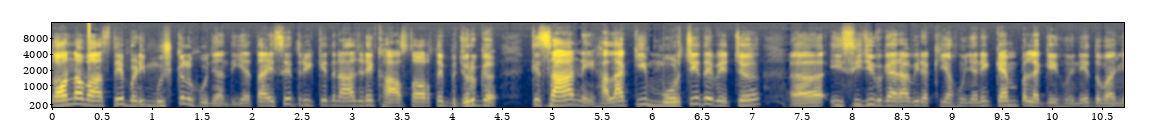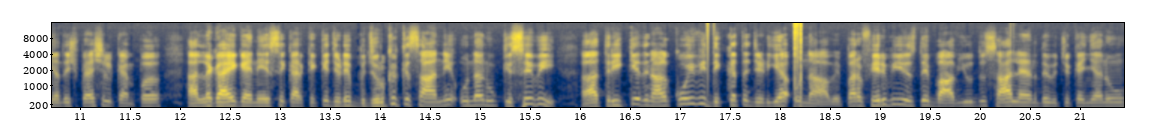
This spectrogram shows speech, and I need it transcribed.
ਤਾਂ ਉਹਨਾਂ ਵਾਸਤੇ ਬੜੀ ਮੁਸ਼ਕਲ ਹੋ ਜਾਂਦੀ ਹੈ। ਤਾਂ ਇਸੇ ਤਰੀਕੇ ਦੇ ਨਾਲ ਜਿਹੜੇ ਖਾਸ ਤੌਰ ਤੇ ਬਜ਼ੁਰਗ ਕਿਸਾਨ ਨੇ ਹਾਲਾਂਕਿ ਮੋਰਚੇ ਦੇ ਵਿੱਚ ਈਸੀਜੀ ਵਗੈਰਾ ਵੀ ਰੱਖੀਆਂ ਹੋਈਆਂ ਨੇ ਕੈਂਪ ਲੱਗੇ ਹੋਏ ਨੇ ਦਵਾਈਆਂ ਦੇ ਸਪੈਸ਼ਲ ਕੈਂਪ ਲਗਾਏ ਗਏ ਨੇ ਇਸੇ ਕਰਕੇ ਕਿ ਜਿਹੜੇ ਬਜ਼ੁਰਗ ਕਿਸਾਨ ਨੇ ਉਹਨਾਂ ਨੂੰ ਕਿਸੇ ਵੀ ਅ, ਤਰੀਕੇ ਦੇ ਨਾਲ ਕੋਈ ਵੀ ਦਿੱਕਤ ਜਿਹੜੀ ਹੈ ਉਹ ਨਾ ਆਵੇ। ਪਰ ਫਿਰ ਵੀ ਇਸ ਦੇ ਬਾਵਜੂਦ ਸਾਹ ਲੈਣ ਦੇ ਵਿੱਚ ਕਈਆਂ ਨੂੰ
